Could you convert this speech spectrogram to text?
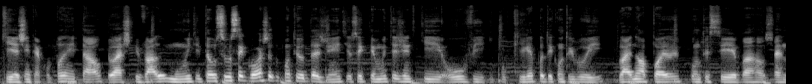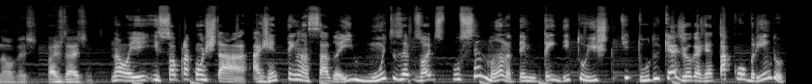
que a gente acompanha e tal. Eu acho que vale muito. Então, se você gosta do conteúdo da gente, eu sei que tem muita gente que ouve e queria poder contribuir, vai no apoia.se barra supernovas para ajudar a gente. Não, e, e só para constar, a gente tem lançado aí muitos episódios por semana, tem, tem dito isto de tudo que é jogo. A gente tá cobrindo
